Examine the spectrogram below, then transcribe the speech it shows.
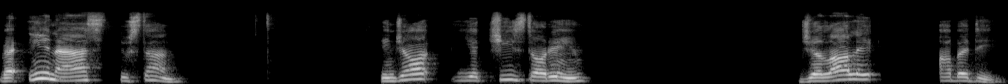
و این است دوستان اینجا یک چیز داریم. جلال ابدی.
